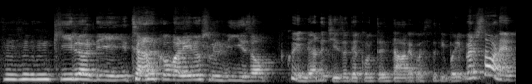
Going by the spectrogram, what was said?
un chilo di arcobaleno sul viso. Quindi ho deciso di accontentare questo tipo di persone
